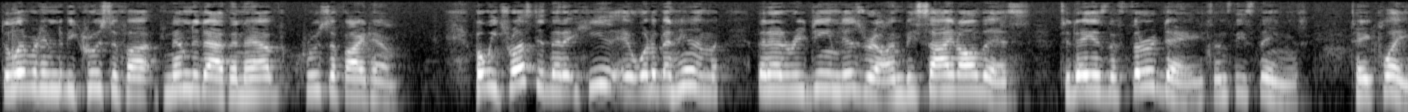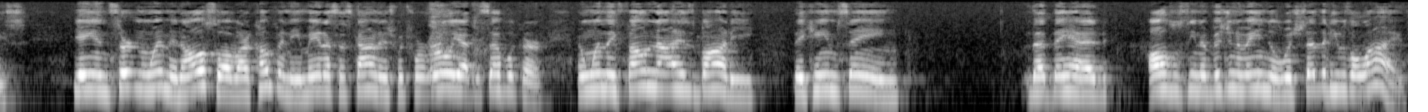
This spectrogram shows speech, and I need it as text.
delivered him to be crucified, condemned to death, and have crucified him. But we trusted that it, he, it would have been him that had redeemed Israel. And beside all this, today is the third day since these things take place. Yea, and certain women also of our company made us astonished, which were early at the sepulchre. And when they found not his body, they came saying that they had also seen a vision of angels, which said that he was alive.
